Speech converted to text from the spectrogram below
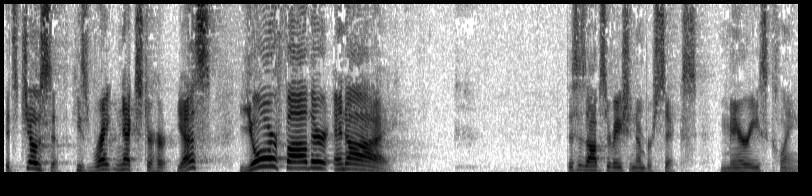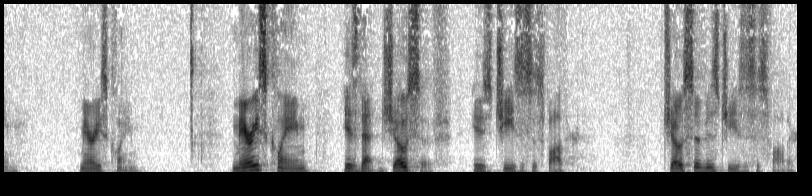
It's Joseph. He's right next to her. Yes? Your father and I. This is observation number six Mary's claim. Mary's claim. Mary's claim is that Joseph is Jesus' father. Joseph is Jesus' father.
